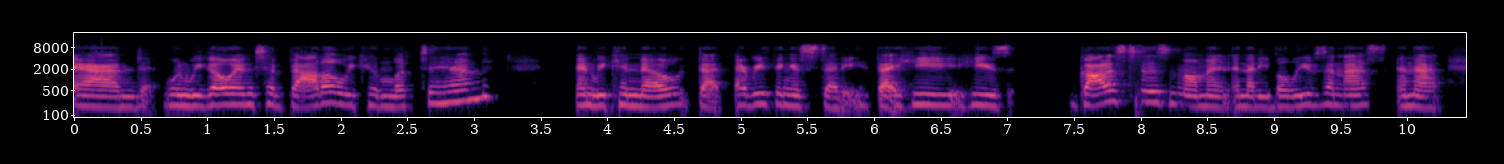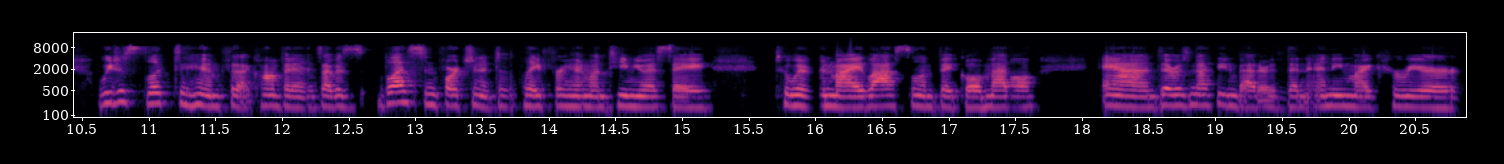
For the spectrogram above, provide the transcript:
And when we go into battle, we can look to him and we can know that everything is steady, that he he's got us to this moment and that he believes in us and that we just look to him for that confidence. I was blessed and fortunate to play for him on Team USA to win my last Olympic gold medal. And there was nothing better than ending my career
